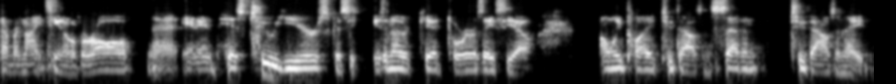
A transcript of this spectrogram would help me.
number 19 overall. Uh, and in his two years, because he, he's another kid, tore his ACL, only played 2007, 2008.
